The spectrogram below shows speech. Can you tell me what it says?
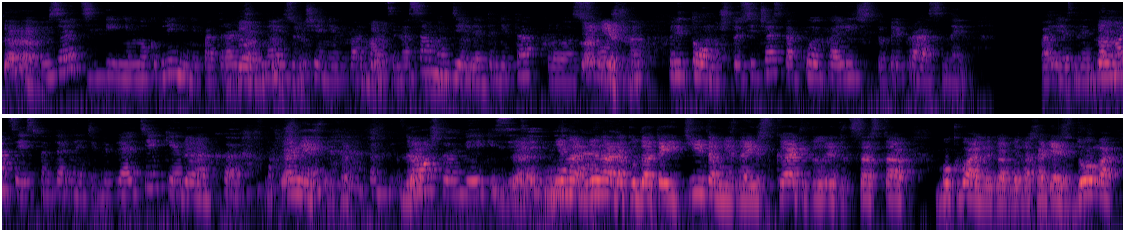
Да, взять и немного времени потратить Да, на да, изучение информации. На самом деле это не так э, Конечно. сложно, при том, что сейчас такое количество прекрасной полезной Да. информации есть в интернете, в библиотеке, Да. как э, в, конечно. да. в Да. прошлом веке Да, сидеть. Не, на- не надо куда-то идти, там, не знаю, искать этот, этот состав, буквально как бы находясь дома,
